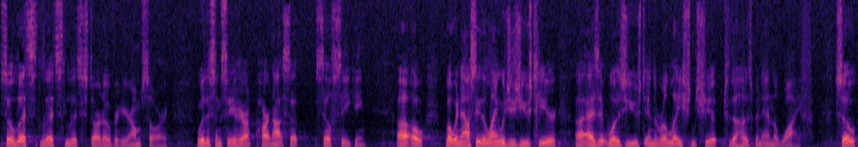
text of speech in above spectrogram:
So let's let's let's start over here. I'm sorry. With a sincere heart, not self-seeking. Uh, oh, but we now see the language is used here uh, as it was used in the relationship to the husband and the wife. So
